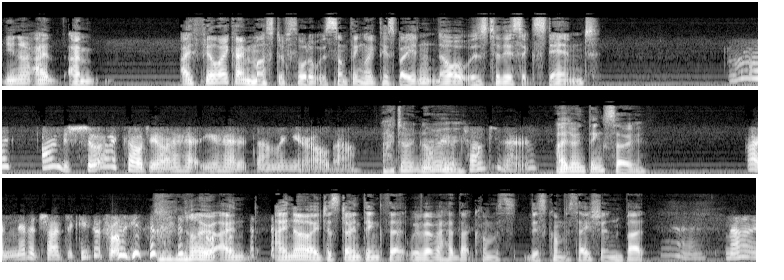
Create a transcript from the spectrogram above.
You know, I I'm I feel like I must have thought it was something like this, but I didn't know it was to this extent. I, I'm sure I told you I had, you had it done when you were older. I don't I know. never told you that. I don't think so. I never tried to keep it from you. no, I I know. I just don't think that we've ever had that convers- this conversation. But Yeah. No,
